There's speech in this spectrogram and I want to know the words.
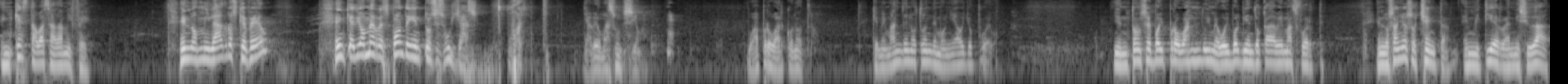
¿En qué está basada mi fe? ¿En los milagros que veo? ¿En que Dios me responde y entonces, uy, ya, ya veo más unción? Voy a probar con otro. Que me manden otro endemoniado, yo pruebo. Y entonces voy probando y me voy volviendo cada vez más fuerte. En los años 80, en mi tierra, en mi ciudad,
